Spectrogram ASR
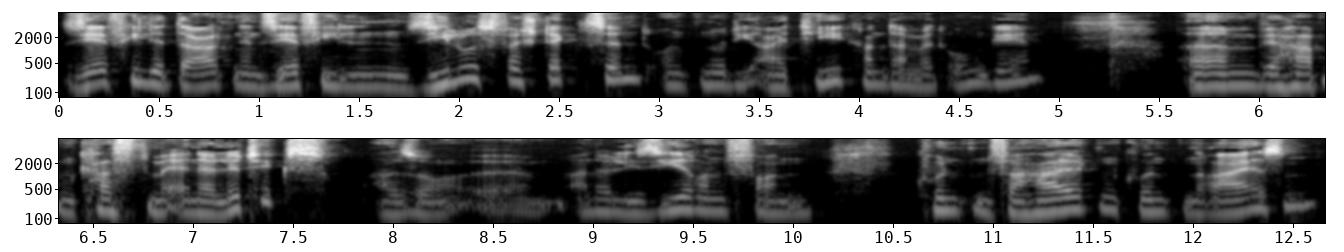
sehr viele Daten in sehr vielen Silos versteckt sind und nur die IT kann damit umgehen. Ähm, wir haben Customer Analytics, also ähm, Analysieren von Kundenverhalten, Kundenreisen.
